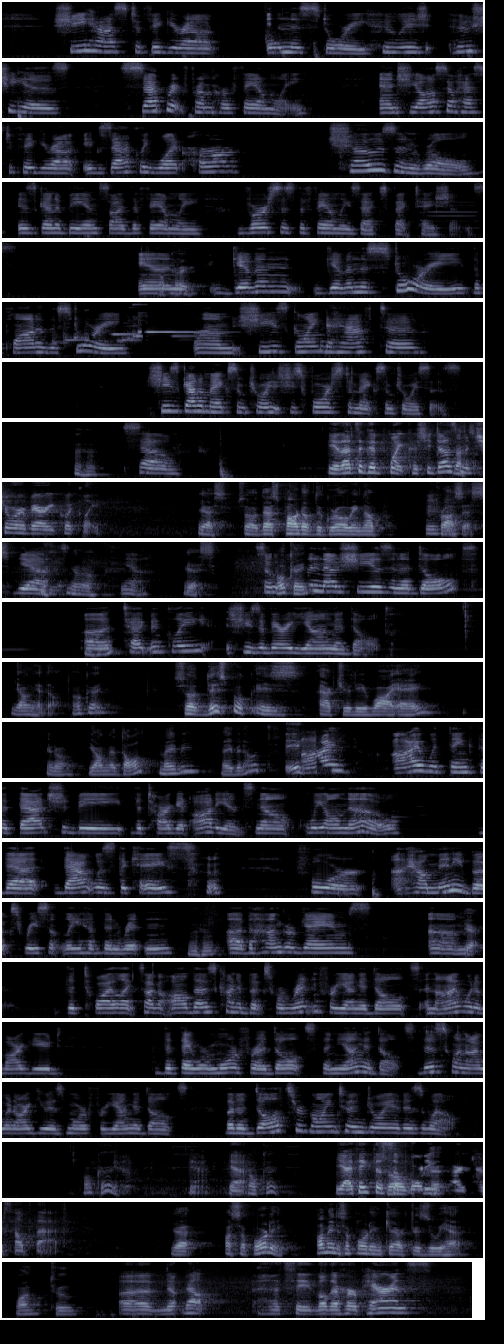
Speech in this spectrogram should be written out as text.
She has to figure out in this story who is who she is separate from her family. And she also has to figure out exactly what her chosen role is going to be inside the family versus the family's expectations. And okay. given given the story, the plot of the story, um, she's going to have to. She's got to make some choices. She's forced to make some choices. Mm-hmm. So. Yeah, that's a good point because she does that's, mature very quickly. Yes, so that's part of the growing up mm-hmm. process. Yeah. you know. Yeah. Yes. So okay. even though she is an adult, uh, mm-hmm. uh, technically she's a very young adult. Young adult. Okay. So this book is actually YA. You know, young adult, maybe, maybe not. I I would think that that should be the target audience. Now we all know that that was the case for uh, how many books recently have been written. Mm-hmm. Uh, the Hunger Games, um, yeah. The Twilight Saga, all those kind of books were written for young adults, and I would have argued that they were more for adults than young adults. This one, I would argue, is more for young adults, but adults are going to enjoy it as well. Okay. Yeah. Yeah. yeah. Okay. Yeah, I think the so, supporting uh, characters help that. Yeah. Oh, supporting. How many supporting characters do we have? One, two. Uh, no, about let's see. Well, they're her parents.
